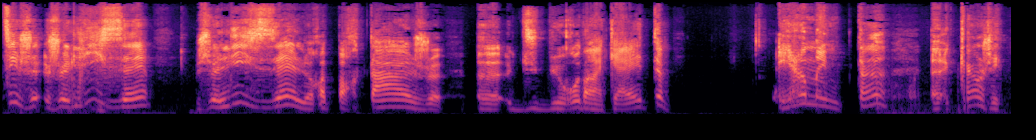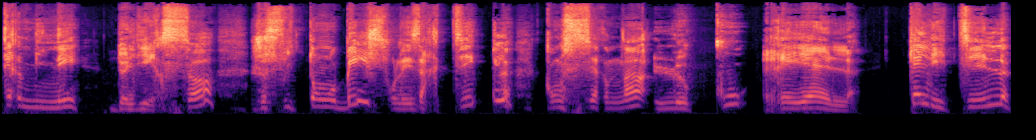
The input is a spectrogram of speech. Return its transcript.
tu sais, je, je lisais je lisais le reportage euh, du bureau d'enquête et en même temps, euh, quand j'ai terminé de lire ça, je suis tombé sur les articles concernant le coût réel. Quel est-il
